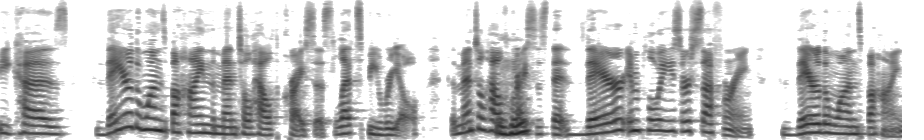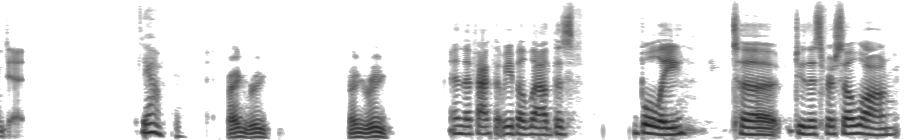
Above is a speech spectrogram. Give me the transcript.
because they are the ones behind the mental health crisis. Let's be real. The mental health Mhm. crisis that their employees are suffering, they're the ones behind it. I agree. I agree. And the fact that we've allowed this bully to do this for so long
